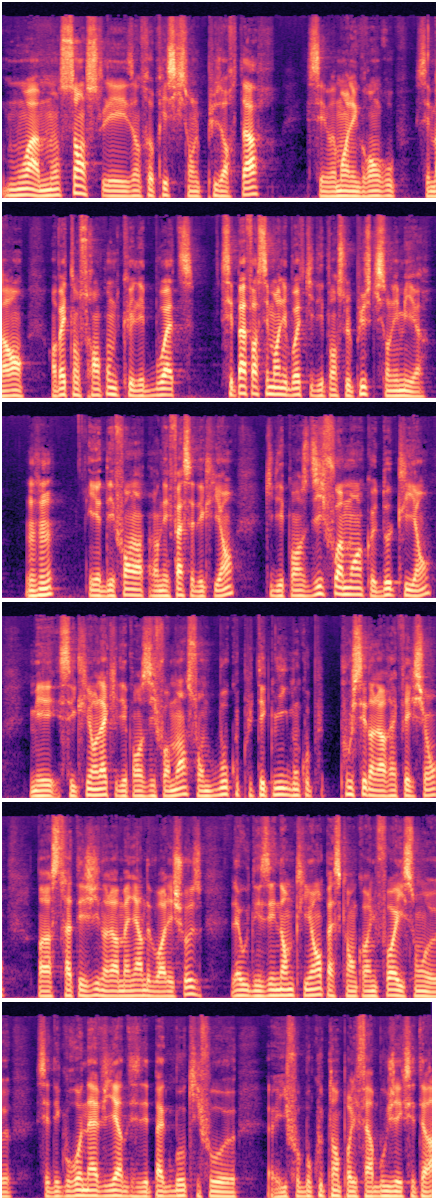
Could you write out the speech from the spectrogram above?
Moi, à mon sens, les entreprises qui sont le plus en retard, c'est vraiment les grands groupes. C'est marrant. En fait, on se rend compte que les boîtes, c'est pas forcément les boîtes qui dépensent le plus qui sont les meilleures. Mhm. Il y a des fois, on est face à des clients qui dépensent dix fois moins que d'autres clients, mais ces clients-là qui dépensent dix fois moins sont beaucoup plus techniques, beaucoup plus poussés dans leur réflexion, dans leur stratégie, dans leur manière de voir les choses. Là où des énormes clients, parce qu'encore une fois, ils sont, euh, c'est des gros navires, des, des paquebots qu'il faut, euh, euh, il faut beaucoup de temps pour les faire bouger, etc.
